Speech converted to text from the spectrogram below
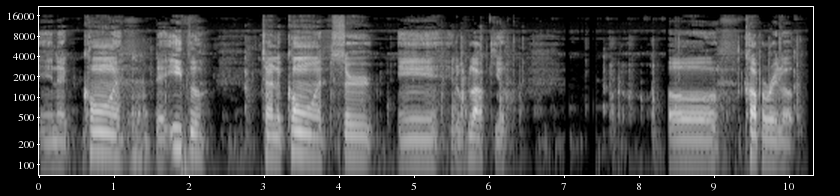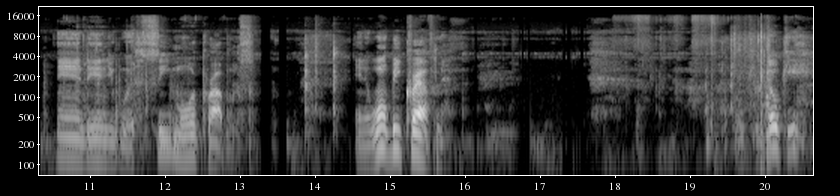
And that coin, that ether, turn the coin syrup and it'll block your uh carburetor up. And then you will see more problems. And it won't be craftsman. Okay dokie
